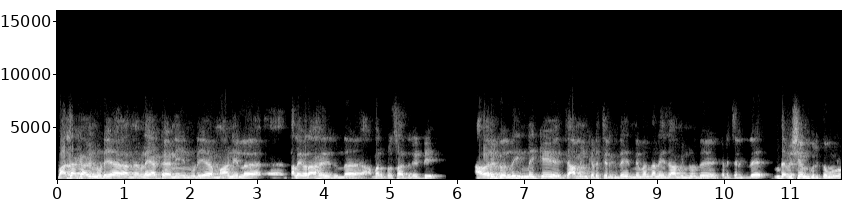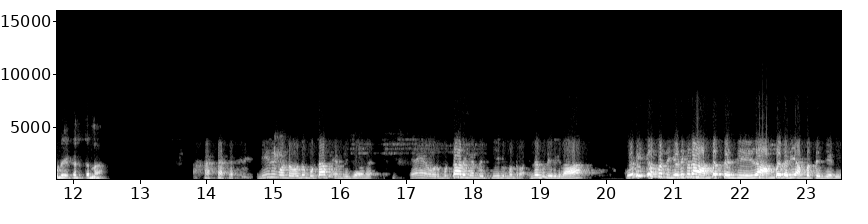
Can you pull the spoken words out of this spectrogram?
பாஜகவினுடைய அந்த விளையாட்டு அணியினுடைய மாநில தலைவராக இருந்த அமர் பிரசாத் ரெட்டி அவருக்கு வந்து இன்னைக்கு ஜாமீன் கிடைச்சிருக்குது. நிபந்தனை ஜாமீன் வந்து கிடைச்சிருக்குது. இந்த விஷயம் குறித்து உங்களுடைய கருத்து என்ன? நீதிமன்றம் வந்து முட்டா பையன் அவனு. ஏன்? ஒரு முட்டாளுங்க இருந்துச்சு நீதிமன்றம். என்ன சொல்லியிருக்குன்னா கொடிக்கம்பத்துக்கு எதுக்குடா ஐம்பத்தஞ்சு இது ஐம்பது அடி ஐம்பத்தஞ்சு அடி.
